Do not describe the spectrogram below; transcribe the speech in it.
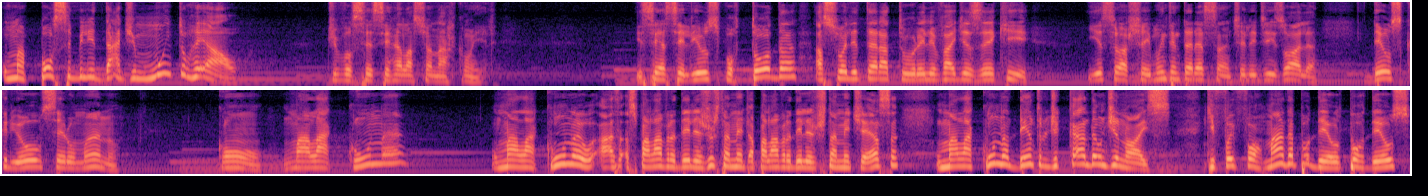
uma possibilidade muito real de você se relacionar com ele. E C.S. Lewis, por toda a sua literatura, ele vai dizer que e isso eu achei muito interessante. Ele diz: Olha, Deus criou o ser humano com uma lacuna, uma lacuna, as, as palavras dele é justamente, a palavra dele é justamente essa, uma lacuna dentro de cada um de nós, que foi formada por Deus, por Deus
